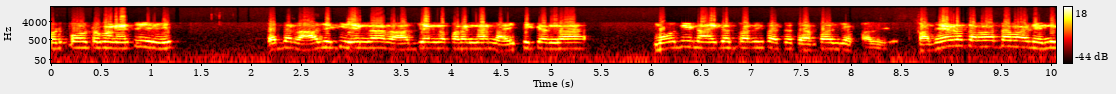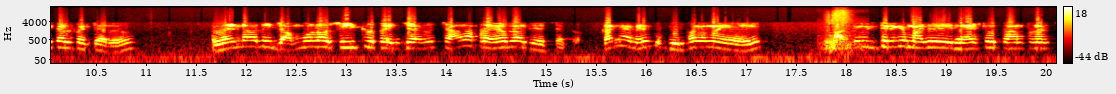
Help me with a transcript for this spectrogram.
ఓడిపోవటం అనేది పెద్ద రాజకీయంగా రాజ్యాంగ పరంగా నైతికంగా మోదీ నాయకత్వానికి పెద్ద దెబ్బ అని చెప్పాలి. పదేళ్ళ తర్వాత వాళ్ళు ఎన్నికలు పెట్టారు. రెండవది జమ్మూలో సీట్లు పెంచారు. చాలా ప్రయోగాలు చేశారు. కానీ అవి విఫలమయ్యాయి? అటు తిరిగి మళ్ళీ నేషనల్ కాన్ఫరెన్స్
